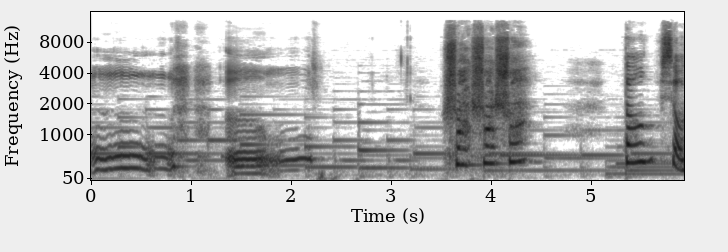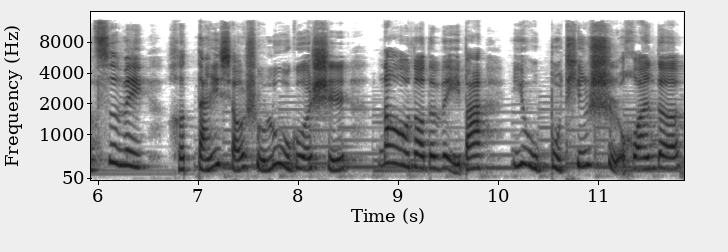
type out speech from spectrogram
嗯嗯，刷刷刷！当小刺猬和胆小鼠路过时，闹闹的尾巴又不听使唤的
